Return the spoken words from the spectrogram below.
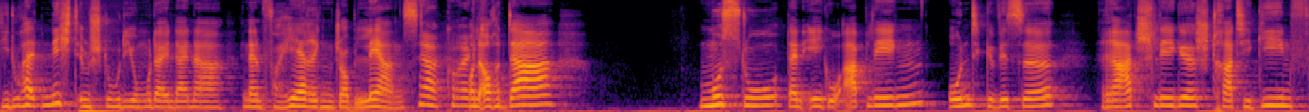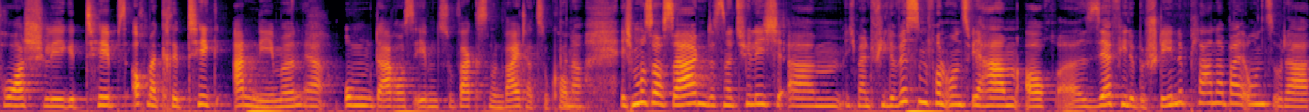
die du halt nicht im Studium oder in, deiner, in deinem vorherigen Job lernst. Ja, korrekt. Und auch da musst du dein Ego ablegen und gewisse Ratschläge, Strategien, Vorschläge, Tipps, auch mal Kritik annehmen, ja. um daraus eben zu wachsen und weiterzukommen. Genau. Ich muss auch sagen, dass natürlich, ähm, ich meine, viele wissen von uns, wir haben auch äh, sehr viele bestehende Planer bei uns oder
